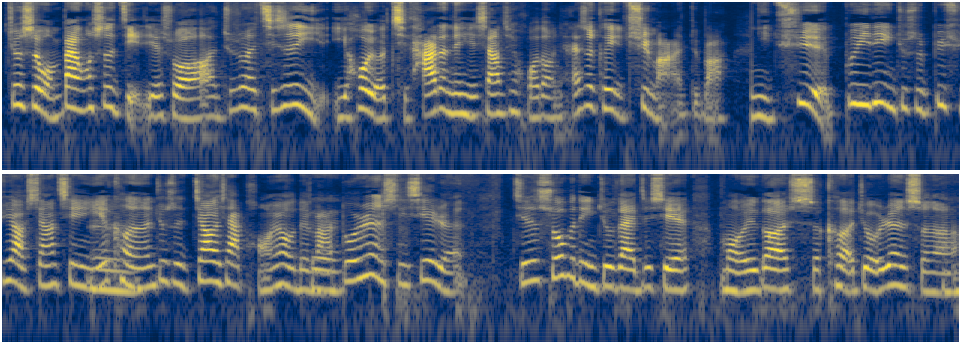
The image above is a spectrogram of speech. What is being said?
就是我们办公室的姐姐说，就说其实以以后有其他的那些相亲活动，你还是可以去嘛，对吧？你去不一定就是必须要相亲，也可能就是交一下朋友，对吧？多认识一些人。其实说不定就在这些某一个时刻就认识了，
